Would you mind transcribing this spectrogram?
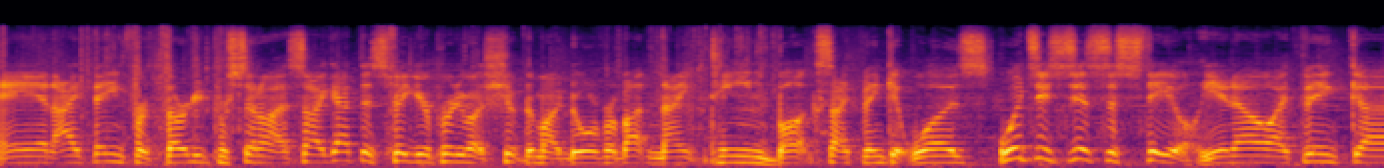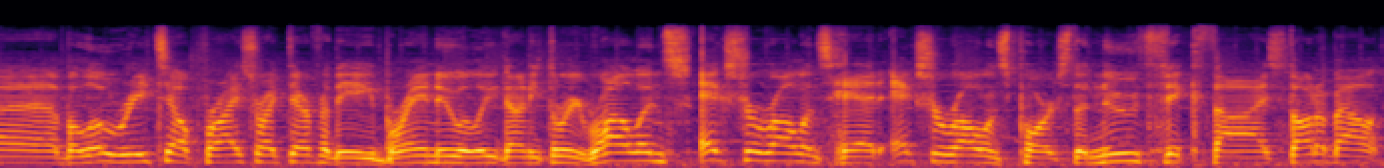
and I think for 30% off. So I got this figure pretty much shipped to my door for about 19 bucks I think it was, which is just a steal. You know, I think uh, below retail price right there for the brand new Elite 93 Rollins. Extra Rollins head, extra Rollins parts, the new two thick thighs. Thought about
